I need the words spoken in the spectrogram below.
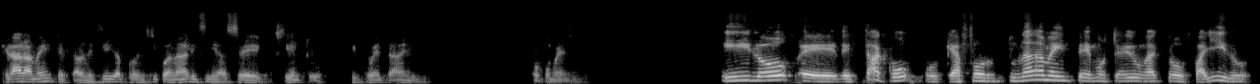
claramente establecida por el psicoanálisis hace 150 años, poco menos. Y lo eh, destaco porque afortunadamente hemos tenido un acto fallido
